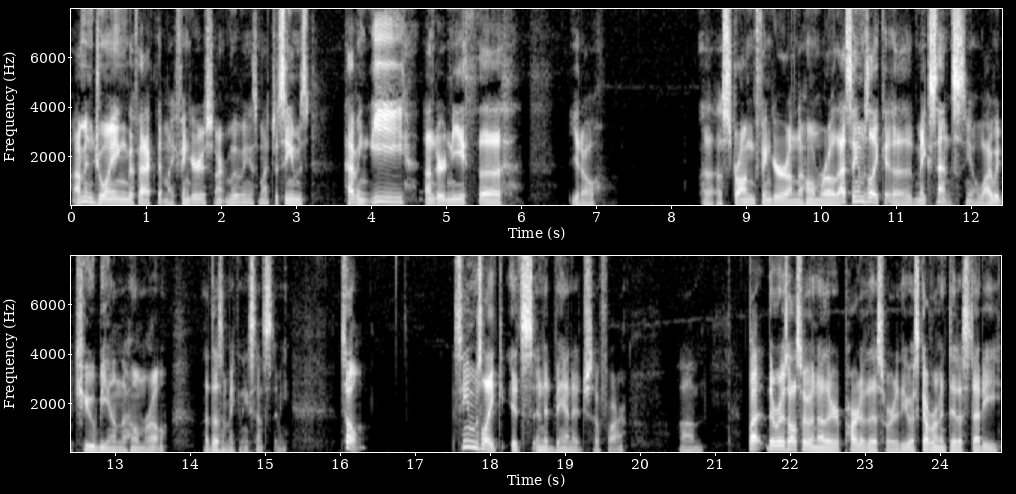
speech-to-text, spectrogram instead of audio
I'm enjoying the fact that my fingers aren't moving as much. It seems having E underneath the, you know, a, a strong finger on the home row. That seems like uh, makes sense. You know, why would Q be on the home row? That doesn't make any sense to me. So, seems like it's an advantage so far. Um, but there was also another part of this where the U.S. government did a study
